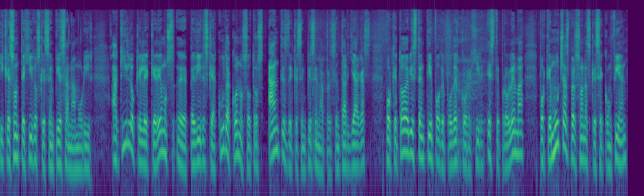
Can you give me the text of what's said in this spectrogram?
y que son tejidos que se empiezan a morir. Aquí lo que le queremos eh, pedir es que acuda con nosotros antes de que se empiecen a presentar llagas, porque todavía está en tiempo de poder corregir este problema, porque muchas personas que se confían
